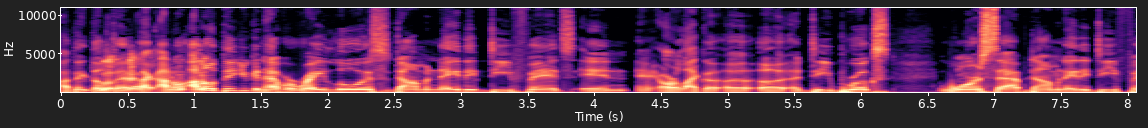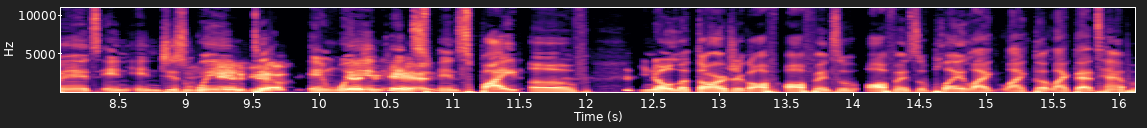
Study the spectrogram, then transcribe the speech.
I think those well, days, that- like I don't I don't think you can have a Ray Lewis dominated defense in or like a a, a, D Brooks Warren Sapp dominated defense and, and just win can if you di- have- and win you in, in spite of you know lethargic off, offensive offensive play like like the like that Tampa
